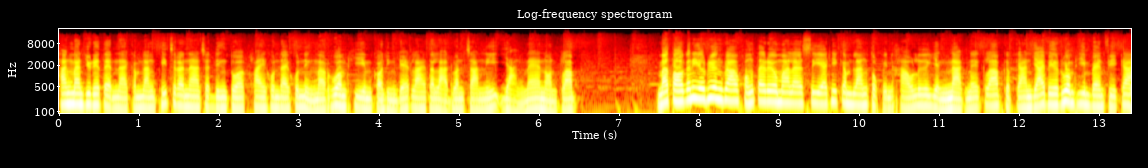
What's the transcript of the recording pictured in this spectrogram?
ทางแมนยูไนเต็ดนะกำลังพิจารณาจะดึงตัวใครคนใดคนหนึ่งมาร่วมทีมก่อนถึงเดทไลน์ตลาดวันจันทร์นี้อย่างแน่นอนครับ มาต่อกันที่เรื่องราวของไตเรลมาเลเซียที่กำลังตกเป็นข่าวลืออย่างหนักนะครับกับการย้ายไปร่วมทีมเบนฟิก้า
